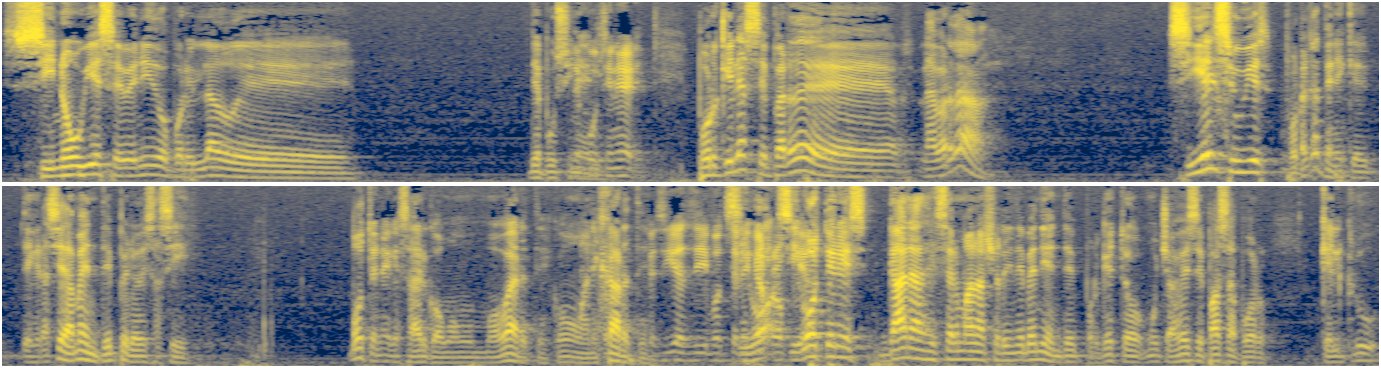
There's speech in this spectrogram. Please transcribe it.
si no hubiese venido por el lado de de Pusineri. Porque le hace perder, la verdad. Si él se hubiese, por acá tenés que desgraciadamente, pero es así. Vos tenés que saber cómo moverte, cómo manejarte. Que vos Si tenés que vos, si rosquear. vos tenés ganas de ser manager de Independiente, porque esto muchas veces pasa por que el club...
